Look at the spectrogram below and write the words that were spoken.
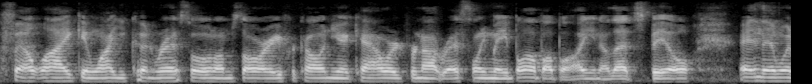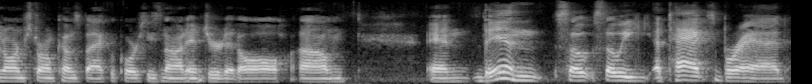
felt like and why you couldn't wrestle, and I'm sorry for calling you a coward for not wrestling me. Blah blah blah. You know that spill. And then when Armstrong comes back, of course he's not injured at all. Um, and then so so he attacks Brad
